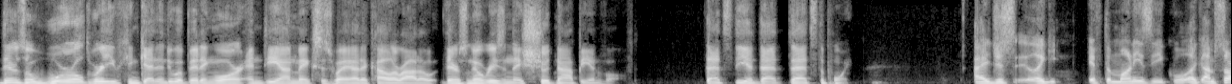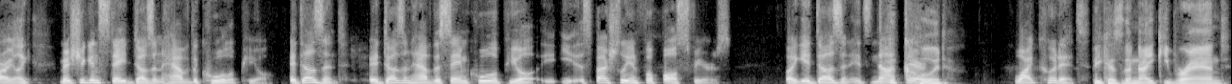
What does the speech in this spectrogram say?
there's a world where you can get into a bidding war and Deion makes his way out of Colorado, there's no reason they should not be involved. That's the that that's the point. I just like if the money's equal. Like I'm sorry, like Michigan State doesn't have the cool appeal. It doesn't. It doesn't have the same cool appeal, especially in football spheres. Like it doesn't. It's not it there. could Why could it? because the Nike brand,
